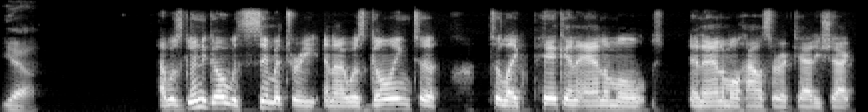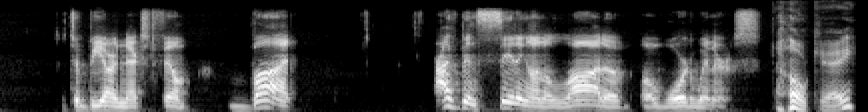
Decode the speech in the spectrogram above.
Yeah. I was going to go with symmetry and I was going to to like pick an animal an animal house or a Caddyshack to be our next film. But I've been sitting on a lot of award winners Okay.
